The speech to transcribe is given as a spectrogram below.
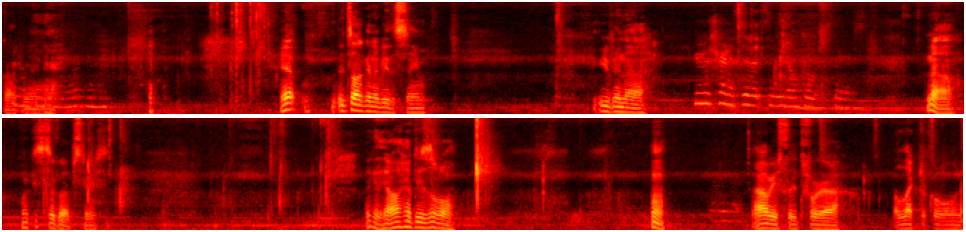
carpet in here. Yep, it's all gonna be the same. Even uh, You're just trying to sit it so we don't go upstairs. no, we can still go upstairs. Look at they all have these little. Hmm. Obviously, it's for uh, electrical and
